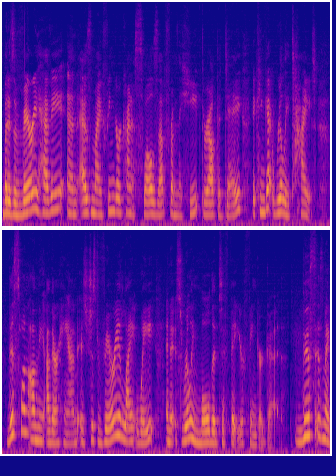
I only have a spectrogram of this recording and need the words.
but it's very heavy. And as my finger kind of swells up from the heat throughout the day, it can get really tight. This one, on the other hand, is just very lightweight and it's really molded to fit your finger good. This is my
